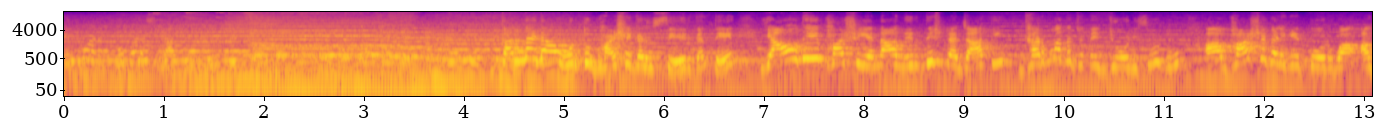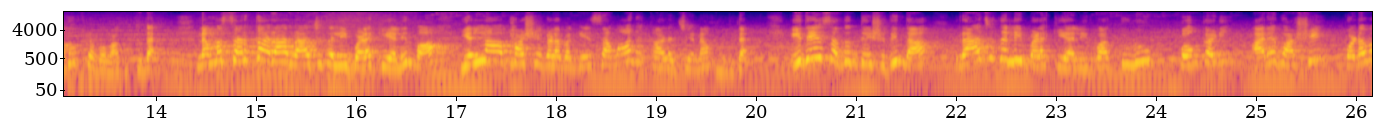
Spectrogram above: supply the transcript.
ನಿರ್ಮಾಣಕ್ಕೂ ಬಳಸಲಾಗುವುದು. ಕನ್ನಡ, ಉರ್ದು ಭಾಷೆಗಳು ಸೇರಿದಂತೆ ಯಾವುದೇ ಭಾಷೆಯನ್ನ ನಿರ್ದಿಷ್ಟ ಜಾತಿ, ಧರ್ಮದ ಜೊತೆ ಜೋಡಿಸುವುದು ಆ ಭಾಷೆಗಳಿಗೆ ತೋರುವ ಅಗೌರವವಾಗುತ್ತದೆ. ನಮ್ಮ ಸರ್ಕಾರ ರಾಜ್ಯದಲ್ಲಿ ಬಳಕೆಯಲ್ಲಿರುವ ಎಲ್ಲಾ ಭಾಷೆಗಳ ಬಗ್ಗೆ ಸಮಾನ ಕಾಳಜಿಯನ್ನು ಹೊಂದಿದೆ. ಇದೇ ಸದುದ್ದೇಶದಿಂದ ರಾಜ್ಯದಲ್ಲಿ ಬಳಕೆಯಲ್ಲಿರುವ ತುಳು, ಕೊಂಕಣಿ ಅರೆಭಾಷೆ ಕೊಡವ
